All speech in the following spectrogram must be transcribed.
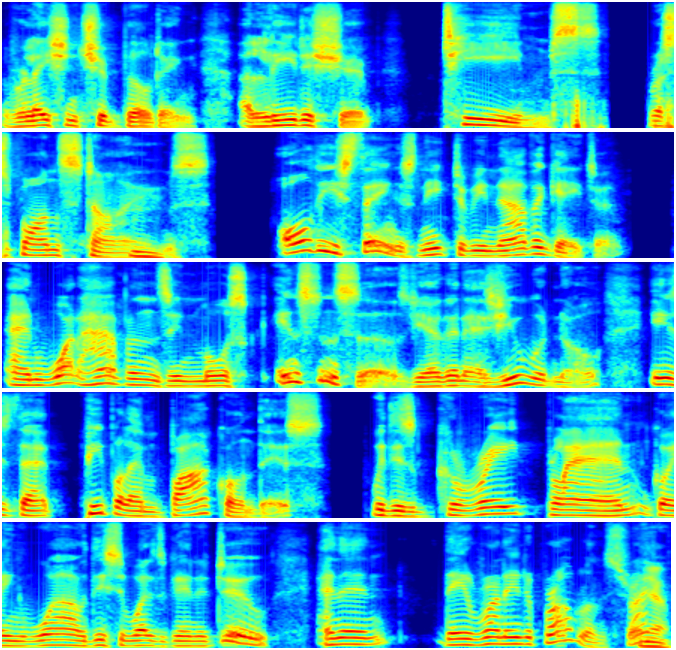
relationship building, uh, leadership, teams, response hmm. times, all these things need to be navigated. And what happens in most instances, Jürgen, as you would know, is that people embark on this with this great plan, going, wow, this is what it's going to do. And then they run into problems, right? Yeah.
